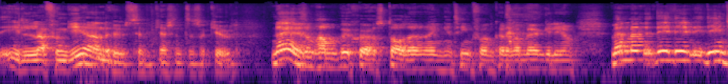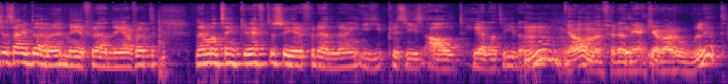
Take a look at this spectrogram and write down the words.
illa fungerande hus är kanske inte så kul. Nej, som Hammarby sjöstad där ingenting funkar. Det var mögel i dem. Men, men det, det, det är intressant det här med, med förändringar. För att när man tänker efter så är det förändring i precis allt hela tiden. Mm, ja, men för den kan ju vara roligt.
